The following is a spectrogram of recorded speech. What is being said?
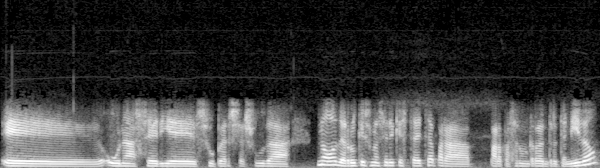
eh, una serie súper sesuda. No, The Rookie es una serie que está hecha para, para pasar un rato entretenido,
